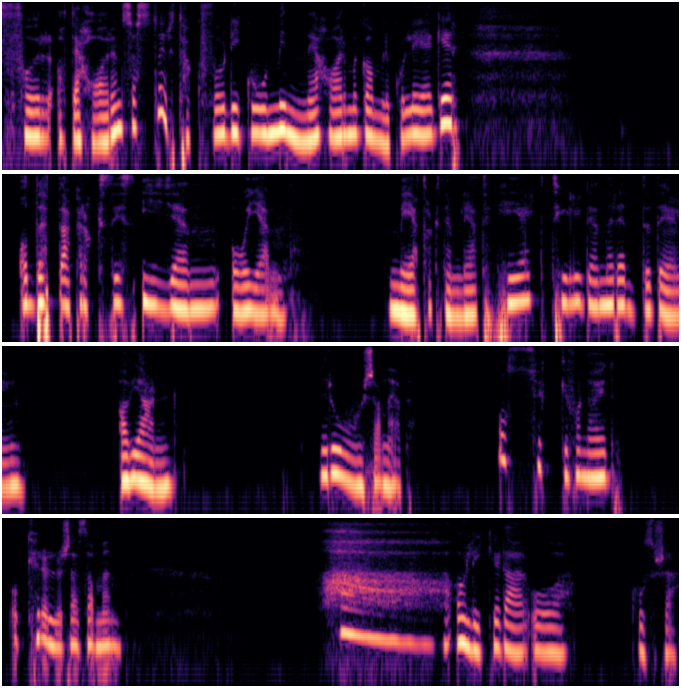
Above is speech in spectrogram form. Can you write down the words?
for at jeg har en søster. Takk for de gode minnene jeg har med gamle kolleger. Og dette er praksis igjen og igjen med takknemlighet, helt til den redde delen av hjernen roer seg ned og sukker fornøyd og krøller seg sammen og ligger der og koser seg.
